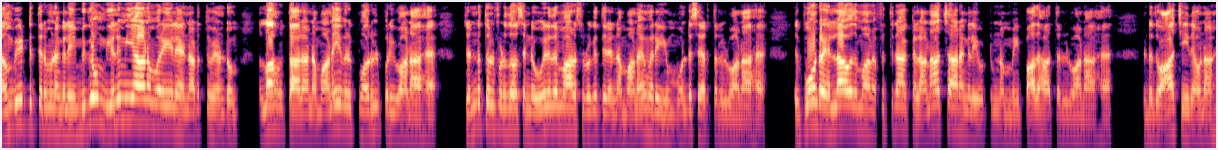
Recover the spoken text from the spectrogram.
நம் வீட்டு திருமணங்களை மிகவும் எளிமையான முறையில நடத்த வேண்டும். அல்லாஹு தாலா நம் அனைவருக்கும் அருள் புரிவானாக. ஜன்னத்துல் ஃபிர்தோஸ் என்ற உயர்தமான சுருக்கத்தில் நம் அனைவரையும் ஒன்று சேர்த்தருள்வானாக. இது போன்ற எல்லா விதமான ஃபித்னாக்கள் அனாச்சாரங்களை விட்டும் நம்மை பாதுகாத்தருள்வானாக. என்றது ஆட்சியை அவனாக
